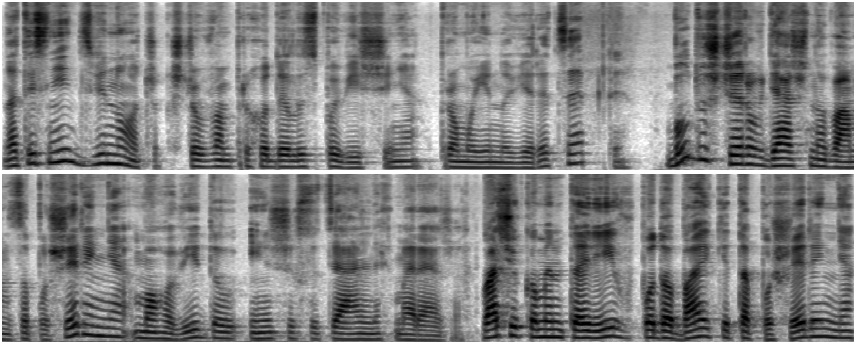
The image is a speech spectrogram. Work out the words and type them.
натисніть дзвіночок, щоб вам приходили сповіщення про мої нові рецепти. Буду щиро вдячна вам за поширення мого відео в інших соціальних мережах. Ваші коментарі, вподобайки та поширення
